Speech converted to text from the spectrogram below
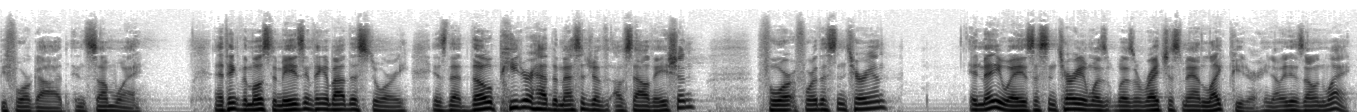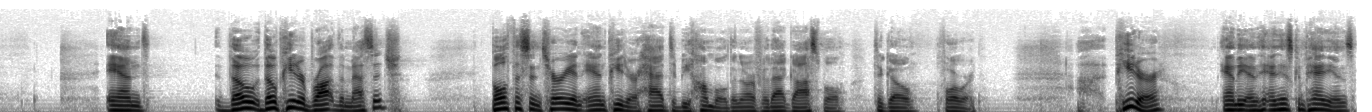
before God in some way. And I think the most amazing thing about this story is that though Peter had the message of, of salvation for, for the centurion, in many ways, the centurion was, was a righteous man like Peter, you know, in his own way. And though, though Peter brought the message, both the centurion and Peter had to be humbled in order for that gospel to go forward. Uh, Peter and, the, and his companions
